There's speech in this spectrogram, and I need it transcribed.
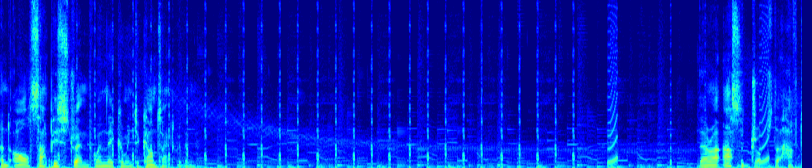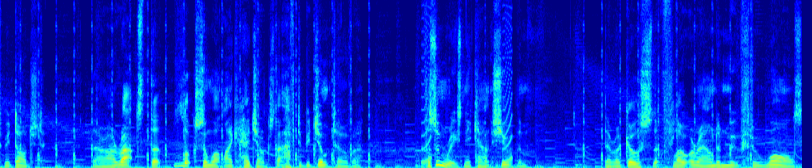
and all sap his strength when they come into contact with him. There are acid drops that have to be dodged. There are rats that look somewhat like hedgehogs that have to be jumped over. For some reason you can't shoot them. There are ghosts that float around and move through walls,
